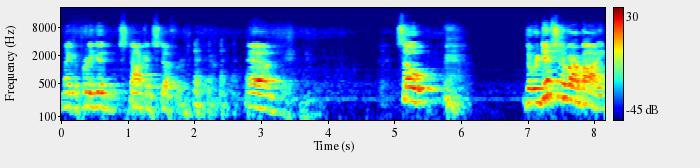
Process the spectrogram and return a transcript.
Make a pretty good stocking stuffer. uh, so, the redemption of our body,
